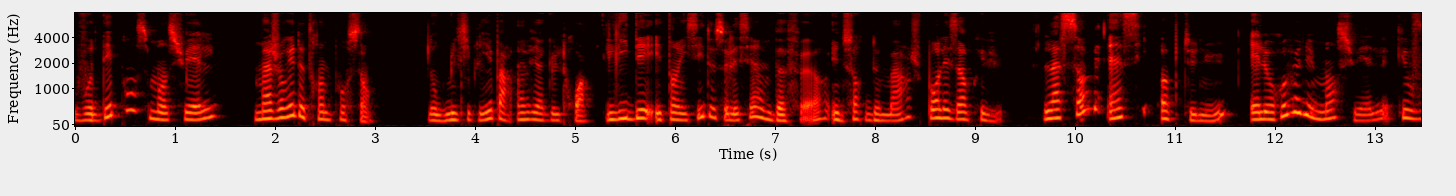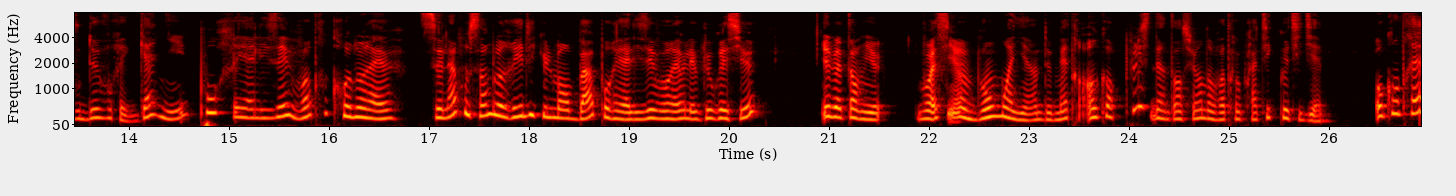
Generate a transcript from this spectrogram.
vos dépenses mensuelles majorées de 30% donc multiplié par 1,3. L'idée étant ici de se laisser un buffer, une sorte de marge pour les imprévus. La somme ainsi obtenue est le revenu mensuel que vous devrez gagner pour réaliser votre chronorêve. Cela vous semble ridiculement bas pour réaliser vos rêves les plus précieux? Eh bien tant mieux. Voici un bon moyen de mettre encore plus d'intention dans votre pratique quotidienne. Au contraire,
